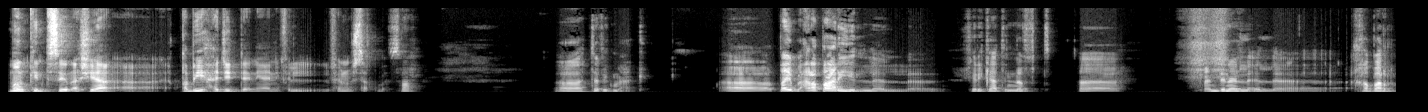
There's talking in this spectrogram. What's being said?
ممكن تصير أشياء آه، قبيحة جدا يعني في في المستقبل. صح. آه، أتفق معك. آه، طيب على طاري ال- ال- شركات النفط آه، عندنا خبر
